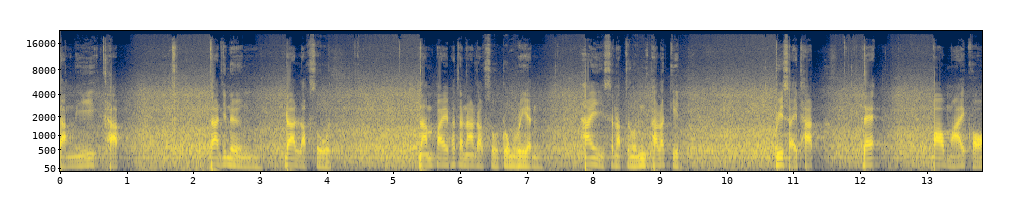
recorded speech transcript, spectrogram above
ดังนี้ครับ ด้านที่ 1 ด้านหลักสูตรนำไปพัฒนาหลักสูตรโรงเรียน ให้สนับสนุนภารกิจ วิสัยทัศน์ และเป้าหมายของ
